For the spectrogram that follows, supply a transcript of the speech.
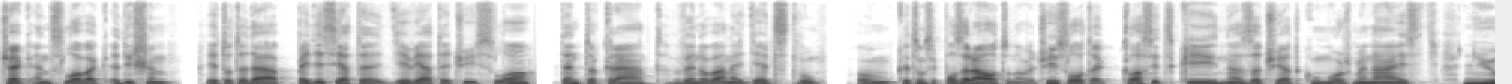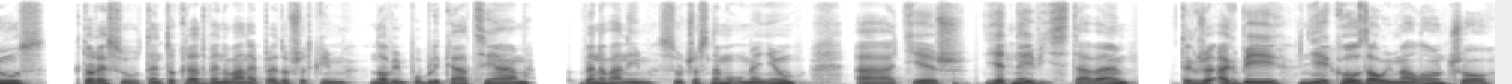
Czech and Slovak Edition. Je to teda 59. číslo, tentokrát venované detstvu. Keď som si pozeral to nové číslo, tak klasicky na začiatku môžeme nájsť news, ktoré sú tentokrát venované predovšetkým novým publikáciám venovaným súčasnému umeniu a tiež jednej výstave. Takže ak by niekoho zaujímalo, čo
